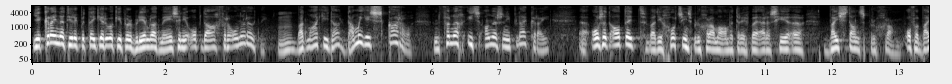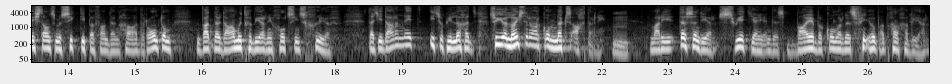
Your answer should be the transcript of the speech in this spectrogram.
Jy kry natuurlik baie keer ook die probleem dat mense nie opdaag vir 'n onderhoud nie. Hmm. Wat maak jy dan? Dan moet jy skarrel en vinnig iets anders in die plek kry. Uh, ons het altyd wat die godsdienstprogramme aanbetref by RSG 'n bystandsprogram of 'n bystandsmusiektipe van ding gehad rondom wat nou daar moet gebeur in die godsdienstgeloof. Dat jy daarom net iets op die lig het. So jou luisteraar kom niks agter nie. Hmm. Maar die tussendeur sweet jy en dis baie bekommernis vir jou wat gaan gebeur.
